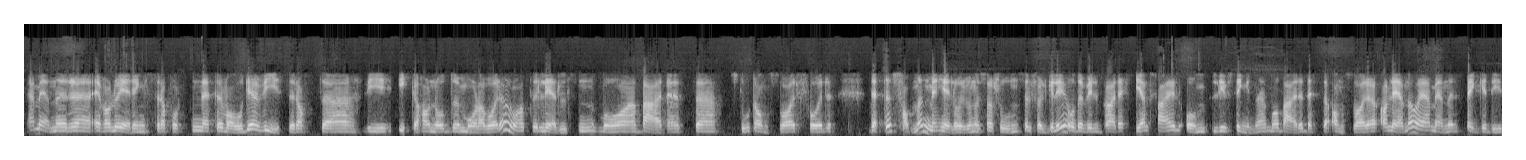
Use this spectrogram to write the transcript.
Jeg mener eh, evalueringsrapporten etter valget viser at uh, vi ikke har nådd måla våre, og at ledelsen må bære et uh, stort ansvar for dette, sammen med hele organisasjonen selvfølgelig. Og det vil være helt feil om Liv Signe må bære dette ansvaret alene. Og jeg mener begge de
